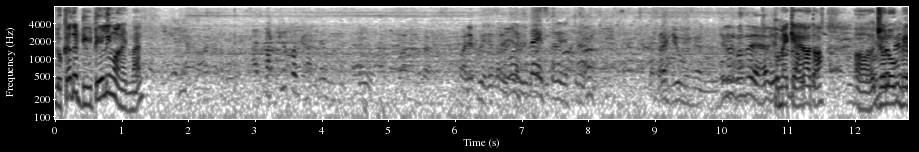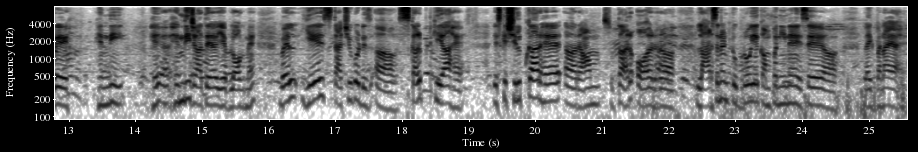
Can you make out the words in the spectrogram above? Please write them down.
Look at the detailing on it, man. तो मैं कह रहा था जो लोग मेरे हिंदी हि- हिंदी चाहते हैं ये ब्लॉग में। वेल well, ये स्टैचू को स्कल्प्ट किया है। इसके शिल्पकार है राम सुतार और लार्सन एंड टुब्रो ये कंपनी ने इसे लाइक बनाया है।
